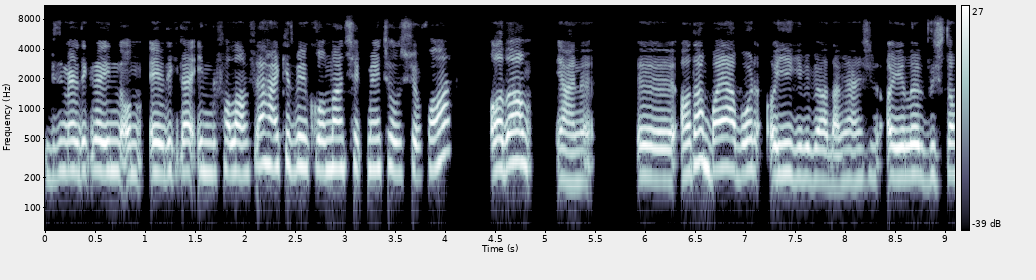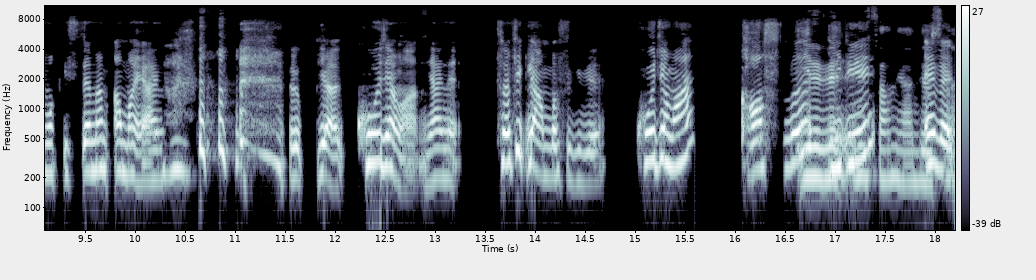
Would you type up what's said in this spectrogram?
bizim evdekiler indi onun evdekiler indi falan filan. Herkes beni kolumdan çekmeye çalışıyor falan. Adam yani e, adam bayağı bu arada ayı gibi bir adam. Yani şimdi ayıları dışlamak istemem ama yani ya kocaman yani trafik lambası gibi. Kocaman, kaslı, İri, iri. insan yani diyorsun. Evet,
